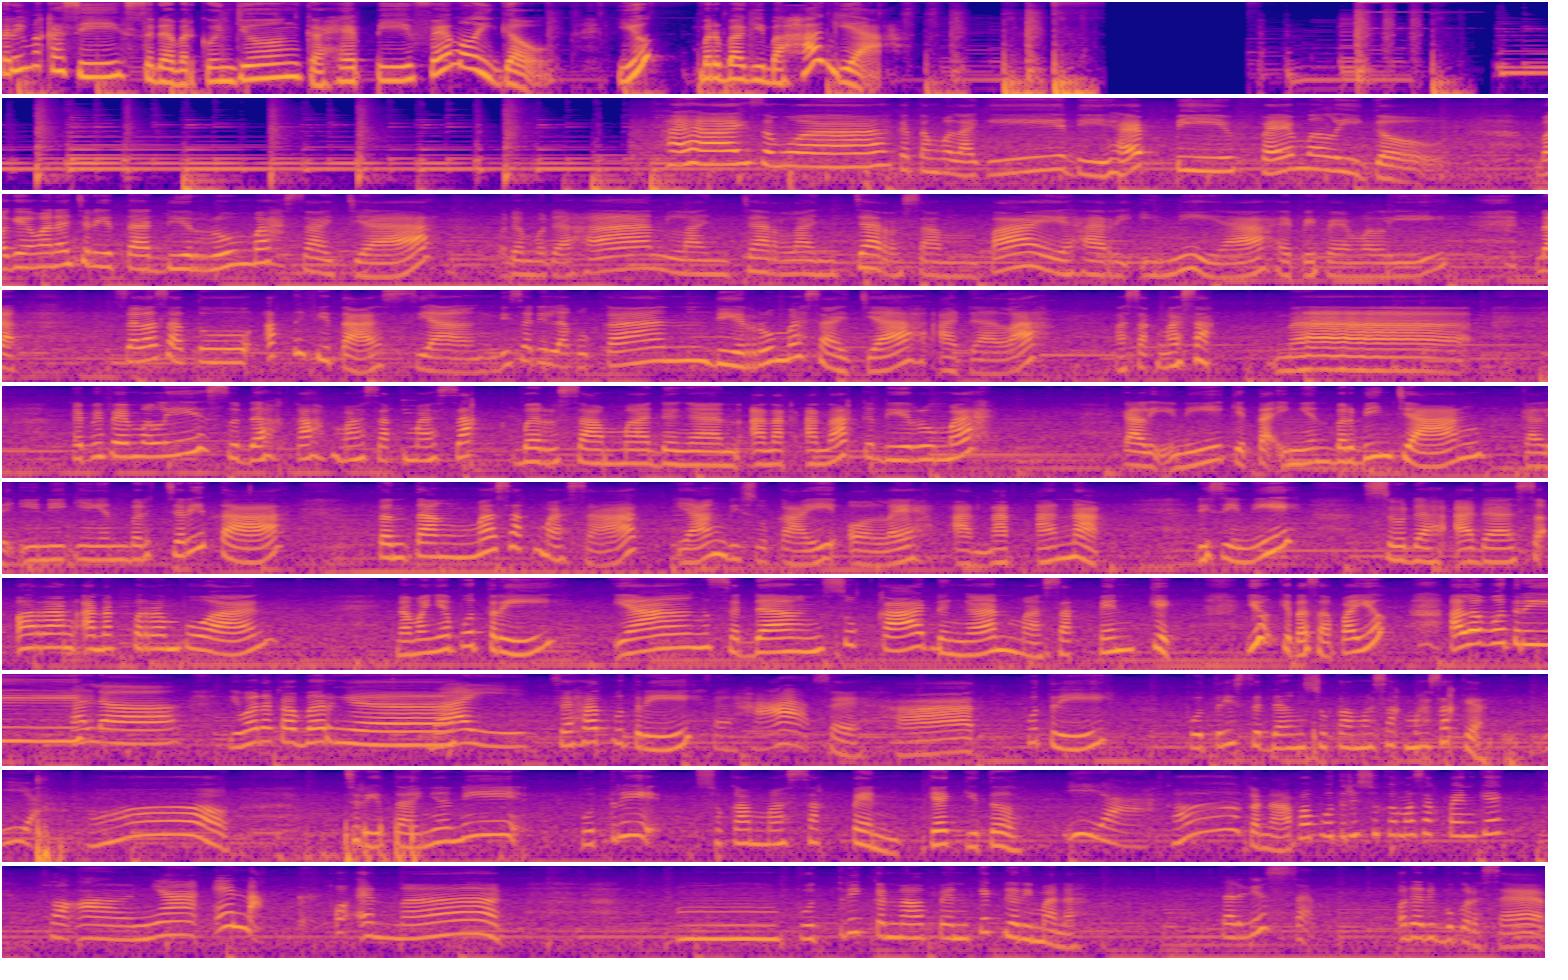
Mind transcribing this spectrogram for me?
Terima kasih sudah berkunjung ke Happy Family Go. Yuk, berbagi bahagia. Hai hai semua, ketemu lagi di Happy Family Go. Bagaimana cerita di rumah saja? Mudah-mudahan lancar-lancar sampai hari ini ya, Happy Family. Nah, salah satu aktivitas yang bisa dilakukan di rumah saja adalah masak-masak. Nah, Happy Family, sudahkah masak-masak bersama dengan anak-anak di rumah? Kali ini kita ingin berbincang, kali ini ingin bercerita tentang masak-masak yang disukai oleh anak-anak. Di sini sudah ada seorang anak perempuan namanya Putri yang sedang suka dengan masak pancake. Yuk kita sapa yuk. Halo Putri. Halo, Gimana kabarnya? baik, Sehat Putri? sehat. Sehat. Putri, Putri sedang suka masak-masak ya? Iya, Wow, ceritanya nih Putri suka masak pancake gitu. Iya. Ah, kenapa Putri suka masak pancake? Soalnya enak. Oh, enak. Hmm, Putri kenal pancake dari mana? Dari resep. Oh, dari buku resep.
